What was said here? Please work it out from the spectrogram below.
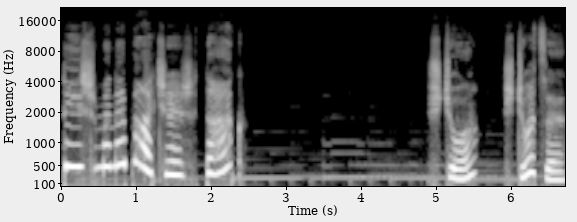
Ти ж мене бачиш, так? Що? Що це?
